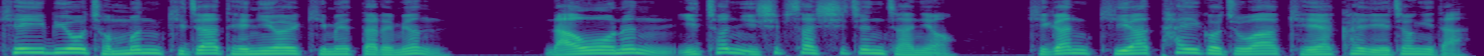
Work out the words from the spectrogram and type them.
KBO 전문 기자 데니얼 김에 따르면 나우어는 2024 시즌 자녀 기간 기아 타이거즈와 계약할 예정이다.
